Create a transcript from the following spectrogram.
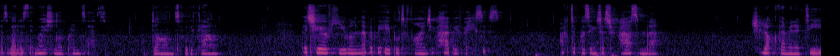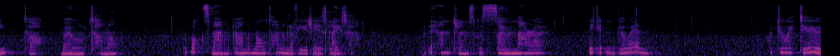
as well as the emotional princess who dance with the clown. The two of you will never be able to find your happy faces after putting such a curse on them. She locked them in a deep, dark mole tunnel. The boxman found the mole tunnel a few days later, but the entrance was so narrow they couldn't go in. What do I do?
